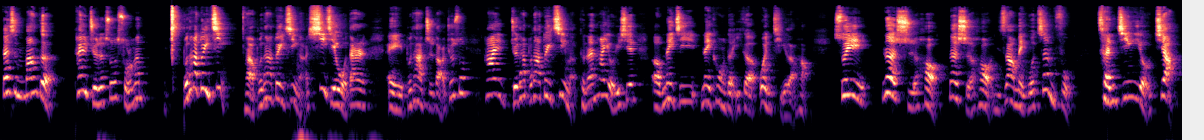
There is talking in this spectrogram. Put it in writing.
但是芒格他又觉得说所罗门不大对劲啊，不大对劲啊。细节我当然诶不大知道，就是说他觉得他不大对劲了，可能他有一些呃内机内控的一个问题了哈。所以那时候那时候你知道美国政府曾经有叫。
